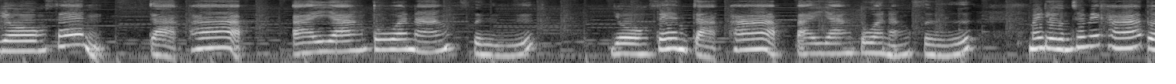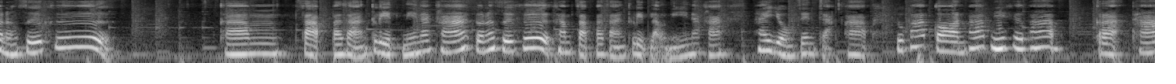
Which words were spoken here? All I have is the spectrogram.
โยงเส้น จากภาพไปยังตัวหนังสือ โยงเส้นจากภาพไปยังตัวหนังสือ ไม่ลืมใช่ไหมคะ ตัวหนังสือคือคำศัพท์ภาษาอังกฤษนี้นะคะ ตัวหนังสือคือคำศัพท์ภาษาอังกฤษเหล่านี้นะคะ ให้โยงเส้นจากภาพ ดูภาพก่อนภาพนี้คือภาพกระทะ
